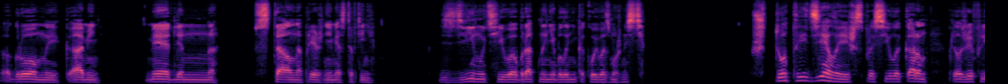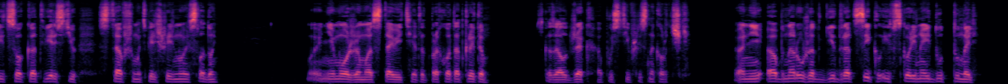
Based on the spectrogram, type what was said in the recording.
Огромный камень медленно встал на прежнее место в тени. Сдвинуть его обратно не было никакой возможности. — Что ты делаешь? — спросила Карен, приложив лицо к отверстию, ставшему теперь шириной с ладонь. — Мы не можем оставить этот проход открытым, — сказал Джек, опустившись на корточки. Они обнаружат гидроцикл и вскоре найдут туннель.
